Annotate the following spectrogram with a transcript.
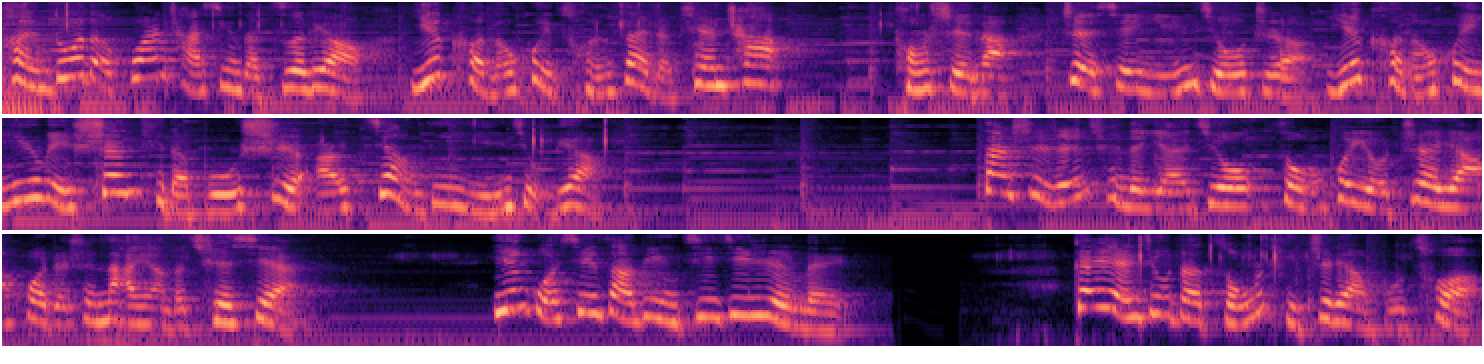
很多的观察性的资料也可能会存在着偏差，同时呢，这些饮酒者也可能会因为身体的不适而降低饮酒量。但是人群的研究总会有这样或者是那样的缺陷。英国心脏病基金认为，该研究的总体质量不错，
